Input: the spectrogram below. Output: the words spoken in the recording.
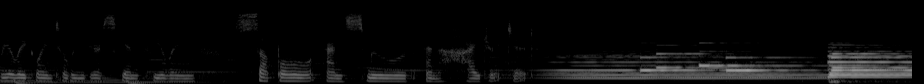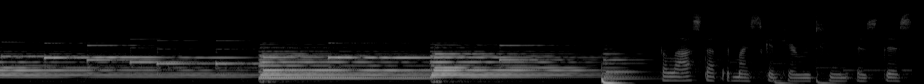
really going to leave your skin feeling supple and smooth and hydrated. The last step in my skincare routine is this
